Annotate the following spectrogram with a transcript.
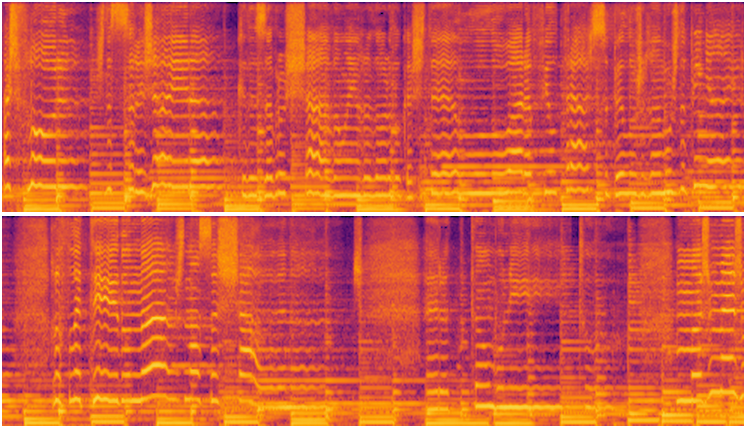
as flores de cerejeira que desabrochavam em redor do castelo, o luar a filtrar-se pelos ramos de pinheiro, refletido nas nossas chávenas. Era tão bonito, mas mesmo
